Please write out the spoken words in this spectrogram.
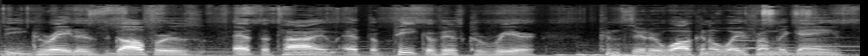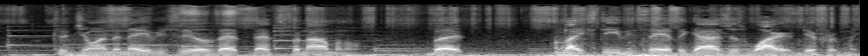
the greatest golfers at the time, at the peak of his career, consider walking away from the game to join the Navy SEALs. That that's phenomenal. But like Stevie said, the guy's just wired differently.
